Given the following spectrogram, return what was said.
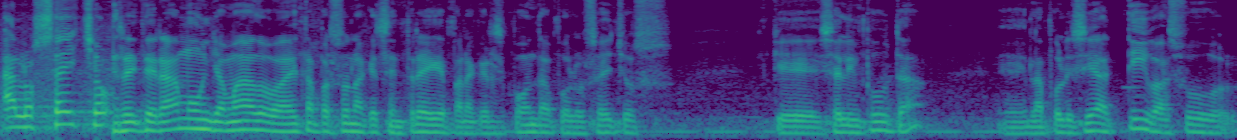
a los hechos. Reiteramos un llamado a esta persona que se entregue para que responda por los hechos que se le imputa. Eh, la policía activa su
